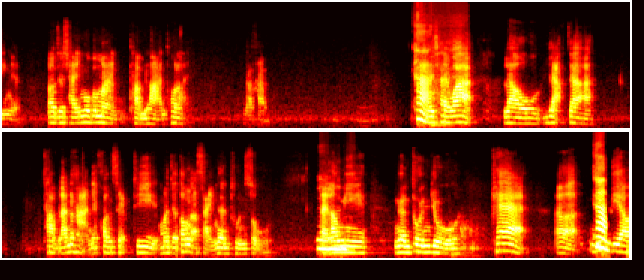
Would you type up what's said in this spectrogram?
ริงเนี่ย เราจะใช้งบประมาณทำร้านเท่าไหร่นะครับค่ะ ไม่ใช่ว่าเราอยากจะทำร้านอาหารใน concept ที่มันจะต้องอาศัยเงินทุนสูง แต่เรามีเงินทุนอยู่แค่เอ่อนิดเดียว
